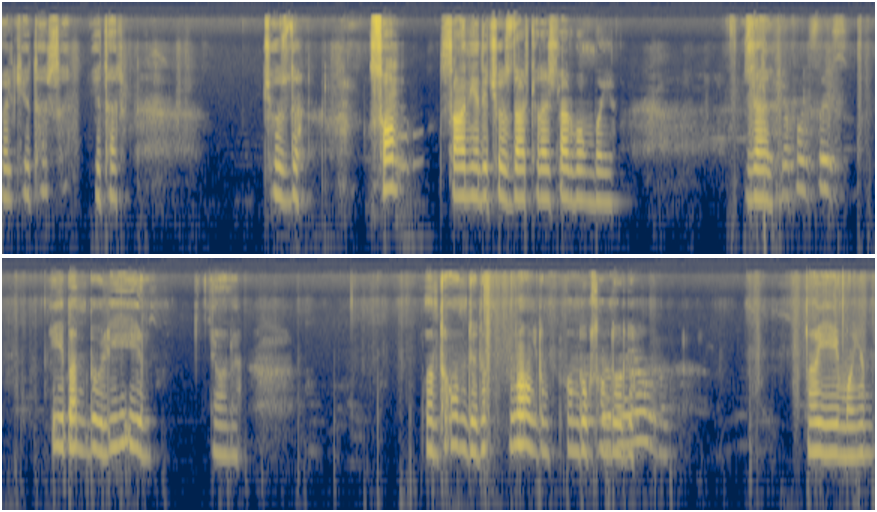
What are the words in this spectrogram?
Belki yeterse yeter. Çözdü. Son saniyede çözdü arkadaşlar bombayı. Güzel. İyi ben böyle iyiyim. Yani. Ben tamam dedim. Ne aldım? Son 94'ü. Ne oldu? Ay mayın.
